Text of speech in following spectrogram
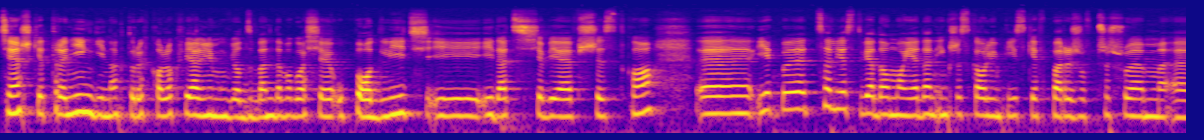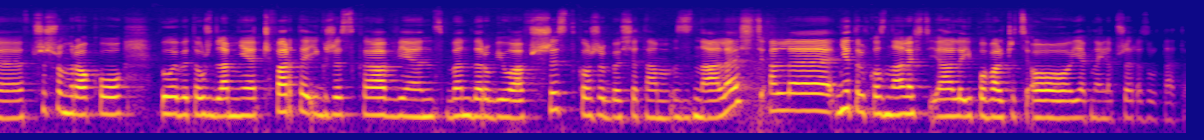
ciężkie treningi, na których kolokwialnie mówiąc będę mogła się upodlić i, i dać z siebie wszystko. Yy, jakby cel jest wiadomo jeden, Igrzyska Olimpijskie w Paryżu w przyszłym, yy, w przyszłym roku. Byłyby to już dla mnie czwarte Igrzyska, więc będę robiła wszystko, żeby się tam znaleźć, ale ale nie tylko znaleźć, ale i powalczyć o jak najlepsze rezultaty.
